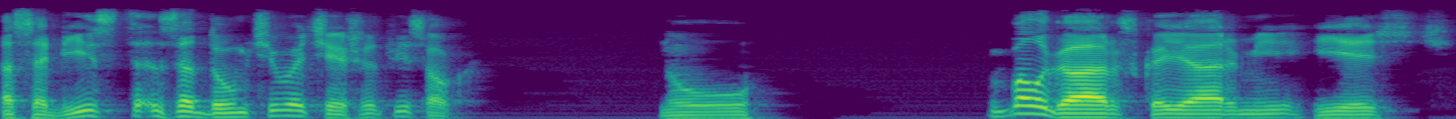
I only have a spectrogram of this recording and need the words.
Особист задумчиво чешет висок. Ну, в болгарской армии есть,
